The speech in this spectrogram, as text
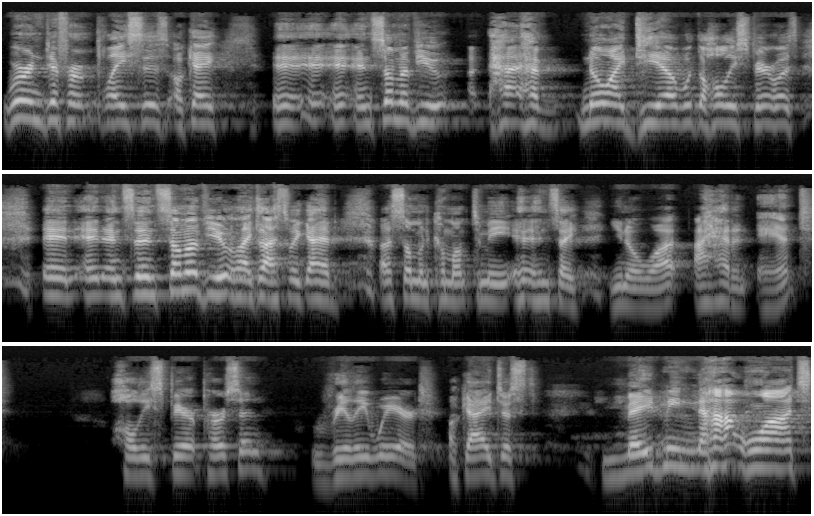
we're in different places, okay? And some of you have no idea what the Holy Spirit was. And, and, and then some of you, like last week, I had uh, someone come up to me and say, you know what? I had an aunt Holy Spirit person, really weird, okay? Just made me not want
